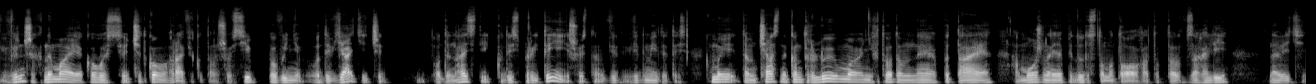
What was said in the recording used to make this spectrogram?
в інших немає якогось чіткого графіку, там що всі повинні о 9 чи 11 кудись прийти і щось там від, відмітитись. Ми там час не контролюємо, ніхто там не питає, а можна я піду до стоматолога. Тобто, взагалі навіть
